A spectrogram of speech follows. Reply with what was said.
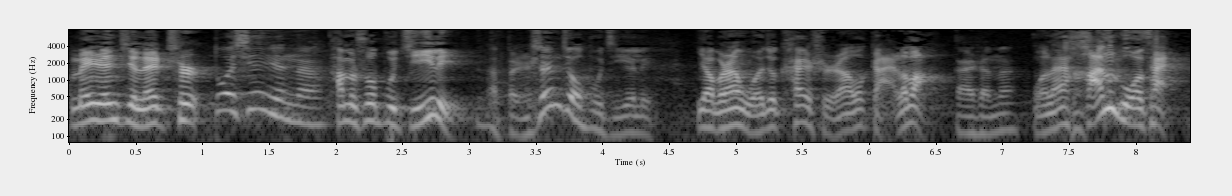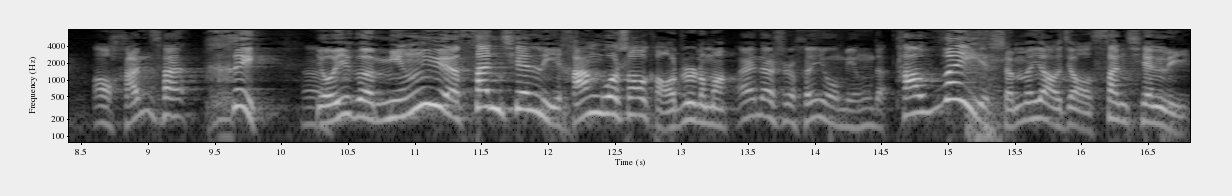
没人进来吃，多新鲜呢！他们说不吉利，那本身就不吉利，要不然我就开始啊，我改了吧，改什么？我来韩国菜。哦，韩餐，嘿，嗯。有一个明月三千里韩国烧烤，知道吗？哎，那是很有名的，它为什么要叫三千里？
